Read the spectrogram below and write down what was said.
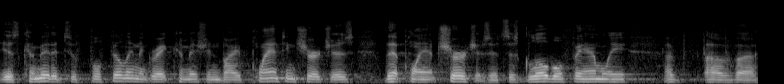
is committed to fulfilling the Great Commission by planting churches that plant churches. It's this global family of, of uh,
